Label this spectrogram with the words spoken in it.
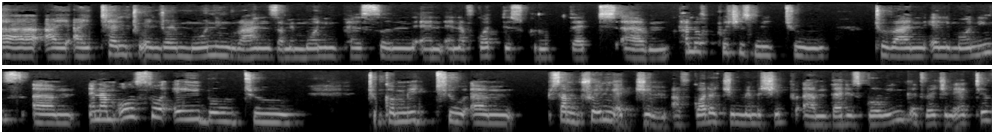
uh, I, I tend to enjoy morning runs. I'm a morning person, and, and I've got this group that um, kind of pushes me to to run early mornings. Um, and I'm also able to to commit to um, some training at gym. I've got a gym membership um, that is going at Virgin Active,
